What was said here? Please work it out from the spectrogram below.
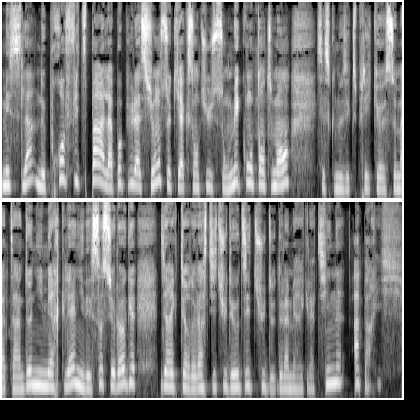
mais cela ne profite pas à la population, ce qui accentue son mécontentement. C'est ce que nous explique ce matin Denis Merklen. Il est sociologue, directeur de l'Institut des hautes études de l'Amérique latine à Paris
